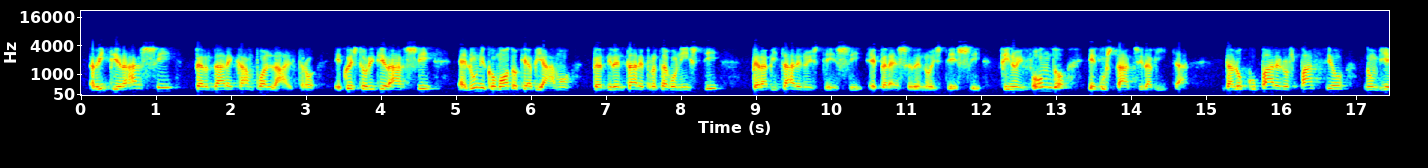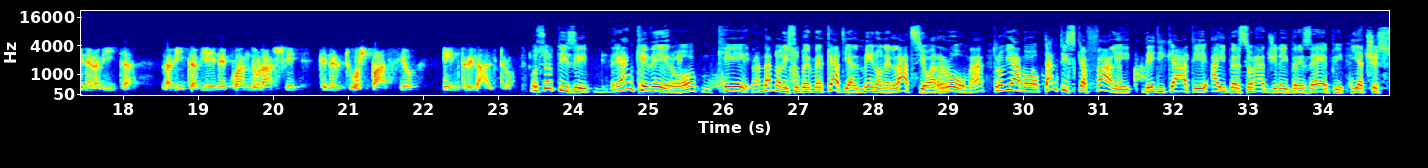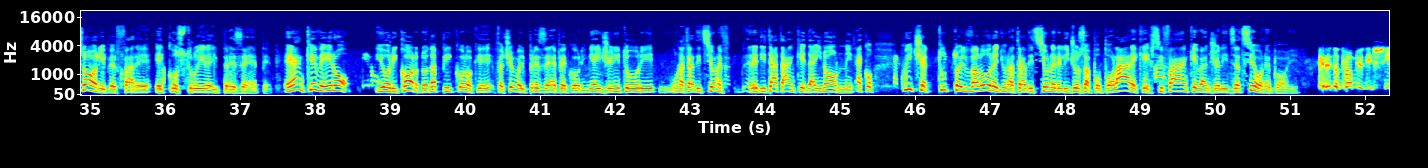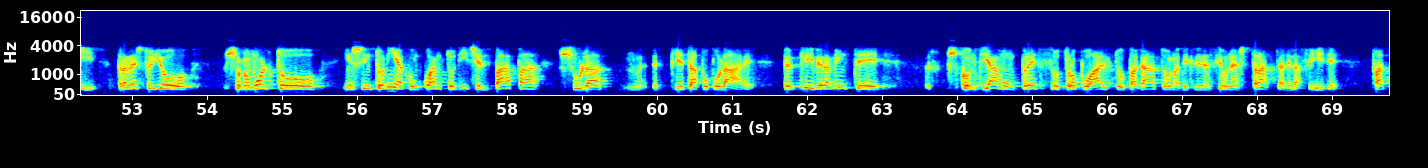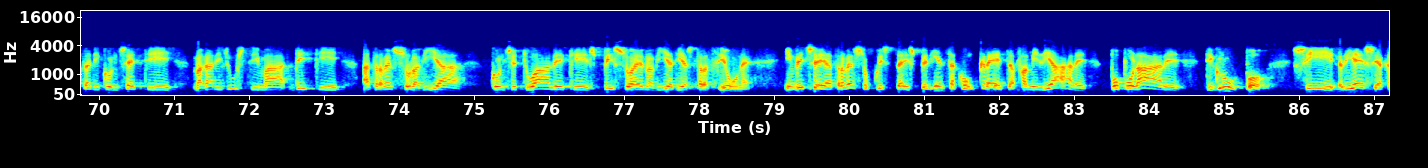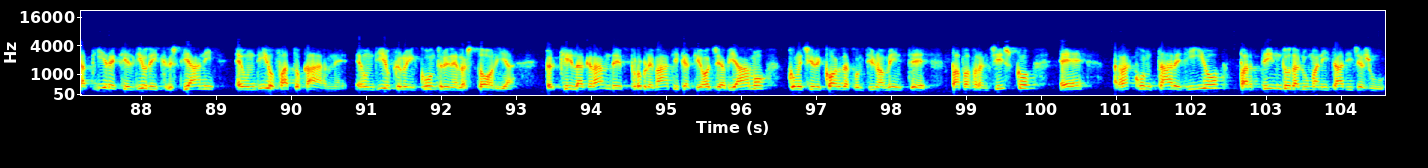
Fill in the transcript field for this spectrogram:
ritirarsi per dare campo all'altro. E questo ritirarsi è l'unico modo che abbiamo per diventare protagonisti, per abitare noi stessi e per essere noi stessi fino in fondo e gustarci la vita. Dall'occupare lo spazio non viene la vita, la vita viene quando lasci che nel tuo spazio entri l'altro. Monsignor Tisi, è anche vero che andando nei supermercati, almeno nel Lazio, a Roma, troviamo tanti scaffali dedicati ai personaggi dei presepi, gli accessori per fare e costruire il presepe. È anche vero io ricordo da piccolo che facevo il presepe con i miei genitori, una tradizione ereditata anche dai nonni. Ecco, qui c'è tutto il valore di una tradizione religiosa popolare che si fa anche evangelizzazione poi. Tra l'altro io sono molto in sintonia con quanto dice il Papa sulla pietà popolare, perché veramente scontiamo un prezzo troppo alto pagato a una declinazione astratta della fede, fatta di concetti magari giusti ma detti attraverso la via concettuale che spesso è una via di astrazione. Invece attraverso questa esperienza concreta, familiare, popolare, di gruppo, si riesce a capire che il Dio dei cristiani è un Dio fatto carne, è un Dio che lo incontri nella storia, perché la grande problematica che oggi abbiamo, come ci ricorda continuamente Papa Francesco, è raccontare Dio partendo dall'umanità di Gesù.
